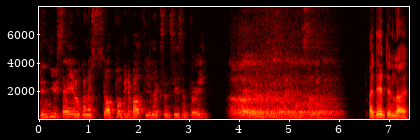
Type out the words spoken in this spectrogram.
Didn't you say you were gonna stop talking about Felix in Season 3? I did, didn't I?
